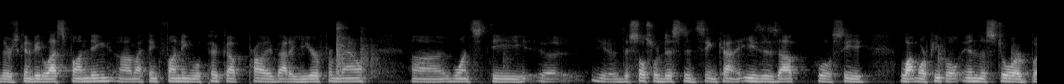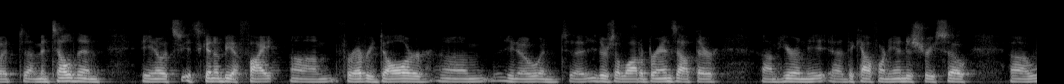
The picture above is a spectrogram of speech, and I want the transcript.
there's going to be less funding. I think funding will pick up probably about a year from now. Uh, once the uh, you know the social distancing kind of eases up, we'll see a lot more people in the store. But um, until then, you know it's it's going to be a fight um, for every dollar. Um, you know, and uh, there's a lot of brands out there um, here in the uh, the California industry. So. Uh,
